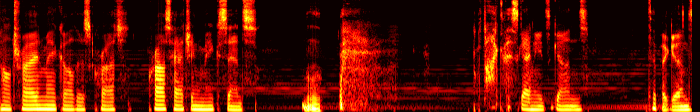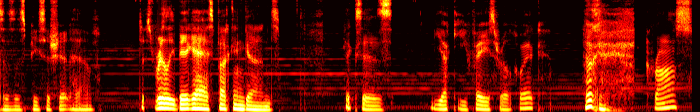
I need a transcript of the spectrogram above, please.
I'll try and make all this cross cross hatching make sense. Mm. Fuck, this guy needs guns. What type of guns does this piece of shit have? Just really big ass fucking guns. Fix his yucky face real quick. Okay, cross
